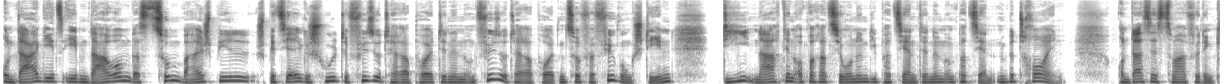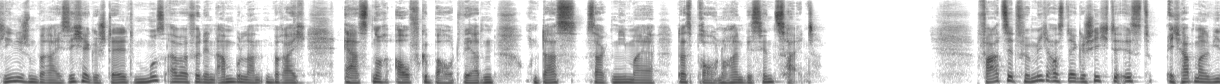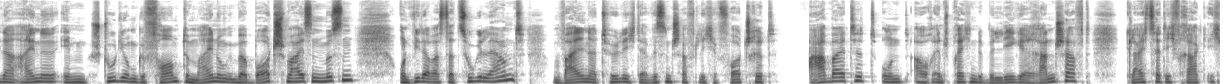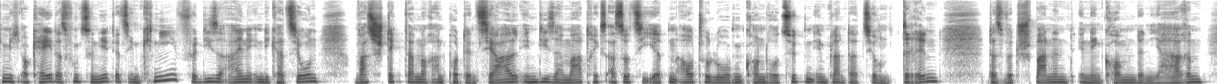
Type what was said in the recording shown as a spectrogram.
Und da geht es eben darum, dass zum Beispiel speziell geschulte Physiotherapeutinnen und Physiotherapeuten zur Verfügung stehen, die nach den Operationen die Patientinnen und Patienten betreuen. Und das ist zwar für den klinischen Bereich sichergestellt, muss aber für den ambulanten Bereich erst noch aufgebaut werden. Und das, sagt Niemeyer, das braucht noch ein bisschen Zeit. Fazit für mich aus der Geschichte ist, ich habe mal wieder eine im Studium geformte Meinung über Bord schmeißen müssen und wieder was dazugelernt, weil natürlich der wissenschaftliche Fortschritt arbeitet und auch entsprechende Belege ran schafft. Gleichzeitig frage ich mich, okay, das funktioniert jetzt im Knie für diese eine Indikation. Was steckt da noch an Potenzial in dieser matrix-assoziierten autologen Chondrozytenimplantation drin? Das wird spannend in den kommenden Jahren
